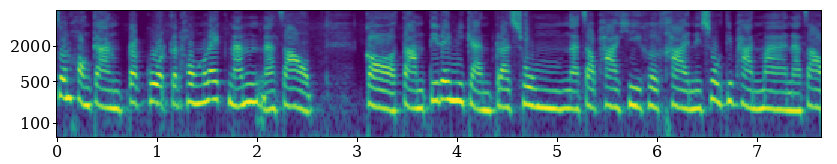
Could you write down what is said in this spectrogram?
ส่วนของการประกวดกระทงเล็กนั้นนะเจ้า ก็ตามที่ได้มีการประชุมนะเจ้าภาคีเครือข่ายในช่วงที่ผ่านมานะเจ้า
